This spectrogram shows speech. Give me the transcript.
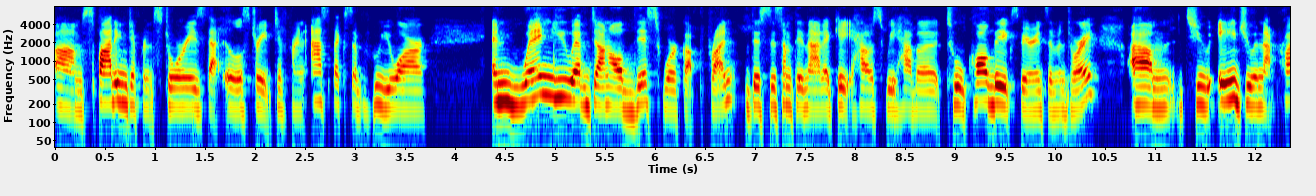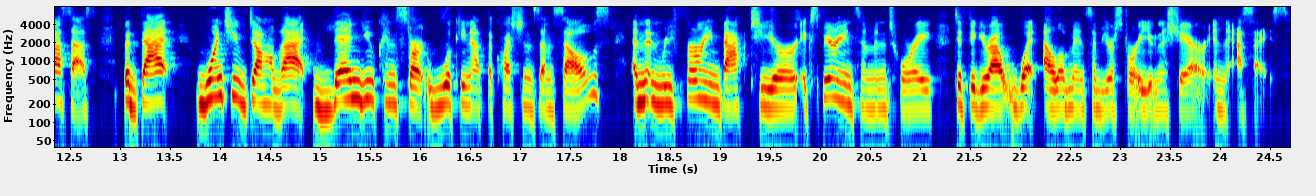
um, spotting different stories that illustrate different aspects of who you are. And when you have done all this work up front, this is something that at Gatehouse we have a tool called the Experience Inventory um, to aid you in that process. But that once you've done all that, then you can start looking at the questions themselves and then referring back to your experience inventory to figure out what elements of your story you're going to share in the essays.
